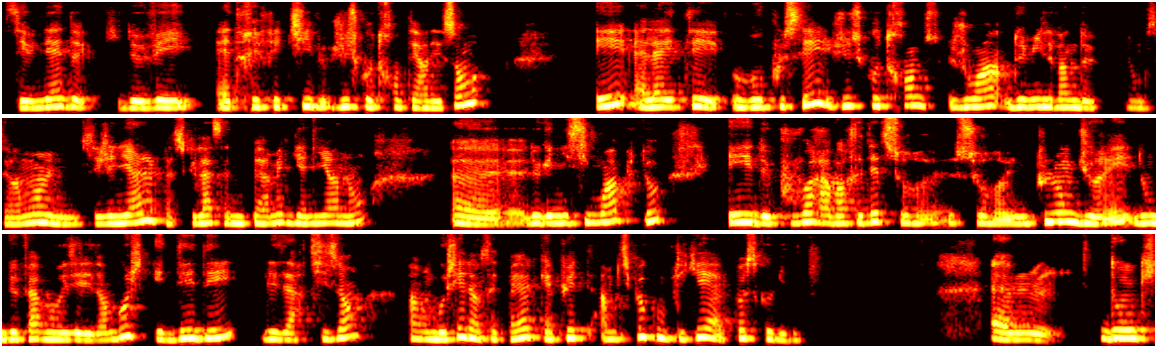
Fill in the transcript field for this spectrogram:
C'est une aide qui devait être effective jusqu'au 31 décembre et elle a été repoussée jusqu'au 30 juin 2022. Donc c'est vraiment c'est génial parce que là, ça nous permet de gagner un an, euh, de gagner six mois plutôt, et de pouvoir avoir cette aide sur, une plus longue durée, donc de favoriser les embauches et d'aider les artisans à embaucher dans cette période qui a pu être un petit peu compliquée post-Covid. Euh, donc,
